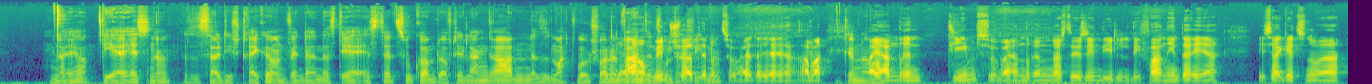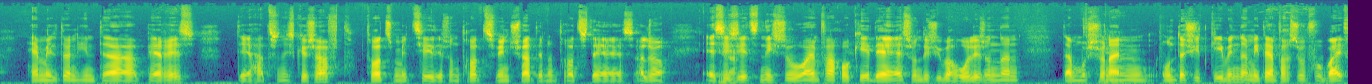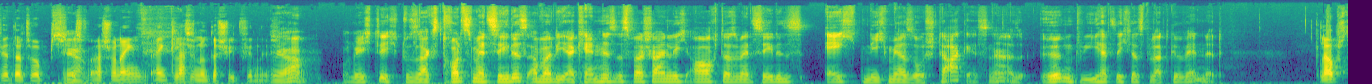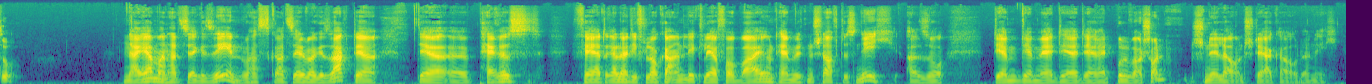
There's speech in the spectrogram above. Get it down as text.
Naja, DRS, ne? Das ist halt die Strecke und wenn dann das DRS dazu kommt auf der langen Geraden, das macht wohl schon einen ja, Wahnsinn. Windschatten ne? und so weiter, ja, ja. Aber genau. bei anderen Teams, bei anderen hast du gesehen, die, die fahren hinterher. Ich sage jetzt nur Hamilton hinter Perez, der hat es nicht geschafft, trotz Mercedes und trotz Windschatten und trotz DRS. Also es ja. ist jetzt nicht so einfach, okay, DRS und ich überhole, sondern da muss schon ja. einen Unterschied geben, damit er einfach so vorbeifährt, als ob es ja. schon ein, ein Klassenunterschied, finde ich. Ja, Richtig, du sagst trotz Mercedes, aber die Erkenntnis ist wahrscheinlich auch, dass Mercedes echt nicht mehr so stark ist. Ne? Also irgendwie hat sich das Blatt gewendet. Glaubst du? Naja, man hat es ja gesehen. Du hast es gerade selber gesagt, der, der äh, Perez fährt relativ locker an Leclerc vorbei und Hamilton schafft es nicht. Also der, der, der, der Red Bull war schon schneller und stärker, oder nicht?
